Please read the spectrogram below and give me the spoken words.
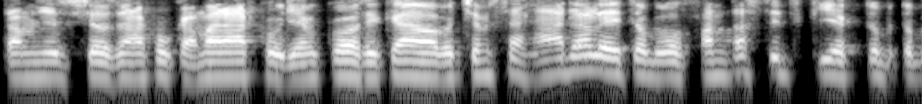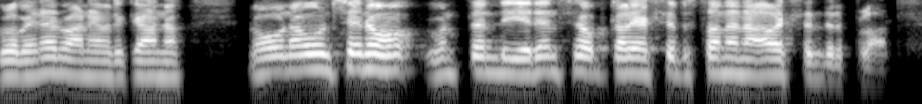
tam mě šel s nějakou kamarádkou Děmkou a říká, o čem se hádali, to bylo fantastický, jak to, to bylo věnované. A říká, no, no, no, on se, no, on ten jeden se ho ptal, jak se dostane na Alexanderplatz.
